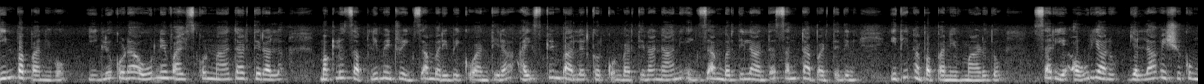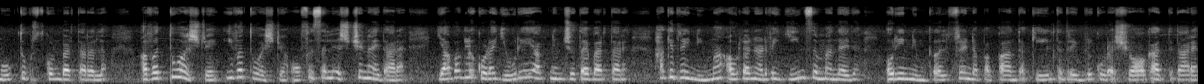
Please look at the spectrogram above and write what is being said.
ಏನು ಪಾಪ ನೀವು? ಈಗಲೂ ಕೂಡ ಅವ್ರನ್ನೇ ವಹಿಸ್ಕೊಂಡು ಮಾತಾಡ್ತಿರಲ್ಲ. ಮಕ್ಕಳು ಸಪ್ಲಿಮೆಂಟ್ರಿ ಎಕ್ಸಾಮ್ ಬರೀಬೇಕು ಅಂತೀರಾ? ಐಸ್ ಕ್ರೀಮ್ ಪಾರ್ಲರ್ ಕರ್ಕೊಂಡು ಬರ್ತೀರಾ? ನಾನು ಎಕ್ಸಾಮ್ ಬರ್ದಿಲ್ಲ ಅಂತ ಸಂಕಟ ಪಡ್ತಿದ್ದೀನಿ. ಇದೇನಾ ಪಾಪ ನೀವು ಮಾಡೋದು? ಸರಿ, ಅವ್ರು ಯಾರು? ಎಲ್ಲ ವಿಷಯಕ್ಕೂ ಮೂಗು ತುಗಿಸ್ಕೊಂಡು ಬರ್ತಾರಲ್ಲ. ಅವತ್ತೂ ಅಷ್ಟೇ, ಇವತ್ತು ಅಷ್ಟೇ ಆಫೀಸಲ್ಲಿ ಎಷ್ಟು ಜನ ಇದ್ದಾರೆ ಯಾವಾಗಲೂ ಕೂಡ ಇವರೇ ಯಾಕೆ ನಿಮ್ಮ ಜೊತೆ ಬರ್ತಾರೆ? ಹಾಗಿದ್ರೆ ನಿಮ್ಮ ಅವರ ನಡುವೆ ಏನು ಸಂಬಂಧ ಇದೆ? ಅವ್ರೇನು ನಿಮ್ಮ ಗರ್ಲ್ ಫ್ರೆಂಡ್ ಪಪ್ಪ ಅಂತ ಕೇಳ್ತಿದ್ರೆ ಇಬ್ಬರು ಕೂಡ ಶಾಕ್ ಆಗ್ತಿದ್ದಾರೆ.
